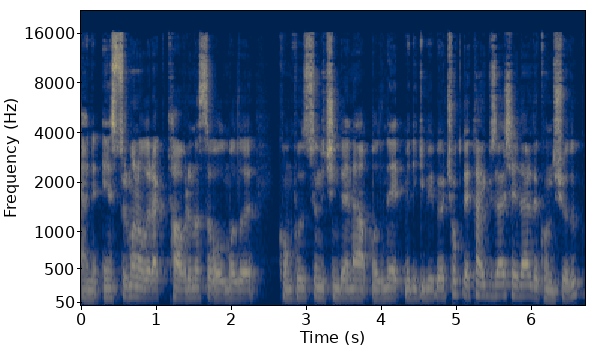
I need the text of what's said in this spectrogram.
yani enstrüman olarak tavrı nasıl olmalı, kompozisyon içinde ne yapmalı, ne etmeli gibi böyle çok detay güzel şeyler de konuşuyorduk.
